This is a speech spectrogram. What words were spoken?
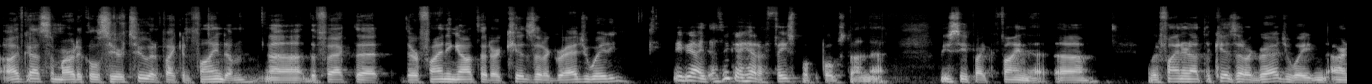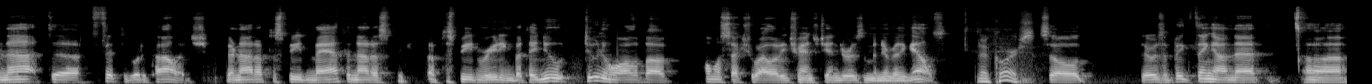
I've got some articles here too, if I can find them. Uh, the fact that they're finding out that our kids that are graduating, maybe I, I think I had a Facebook post on that. Let me see if I can find that. Uh, we're finding out the kids that are graduating are not uh, fit to go to college. They're not up to speed in math. They're not up to speed in reading, but they knew, do know all about homosexuality, transgenderism, and everything else. Of course. So there was a big thing on that. Uh,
